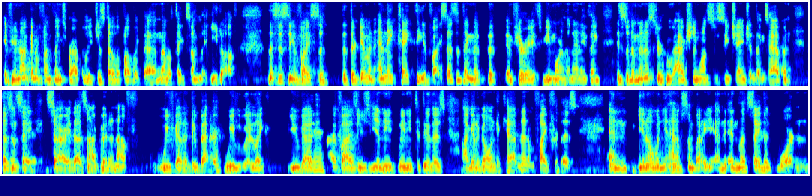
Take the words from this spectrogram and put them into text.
If you're not going to fund things properly, just tell the public that, and that'll take some of the heat off. This is the advice that that they're given and they take the advice. That's the thing that, that infuriates me more than anything is that a minister who actually wants to see change and things happen doesn't say sorry that's not good enough. We've got to do better. We like you guys yeah. advisors. You need we need to do this. I got to go into cabinet and fight for this. And you know when you have somebody and, and let's say the Worden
